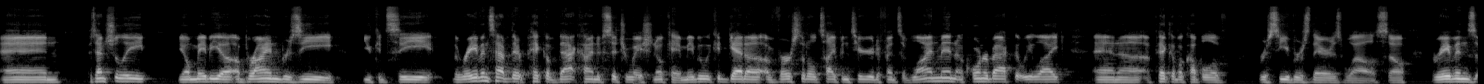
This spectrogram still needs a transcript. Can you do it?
and potentially, you know, maybe a, a Bryan Bresee you could see the Ravens have their pick of that kind of situation. Okay, maybe we could get a, a versatile type interior defensive lineman, a cornerback that we like, and a, a pick of a couple of receivers there as well. So the Ravens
